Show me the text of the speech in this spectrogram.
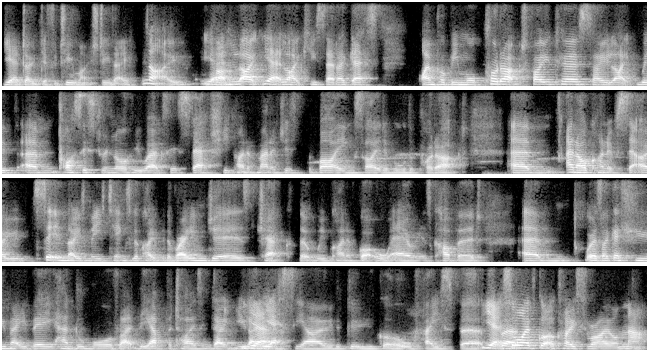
yeah don't differ too much do they? No. Yeah but, like yeah like you said i guess i'm probably more product focused. So like with um, our sister-in-law who works here steph she kind of manages the buying side of all the product. Um, and I'll kind of sit, sit in those meetings, look over the ranges, check that we've kind of got all areas covered. Um, whereas I guess you maybe handle more of like the advertising, don't you? Like yeah. the SEO, the Google, Facebook. Yeah, but, so I've got a closer eye on that.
